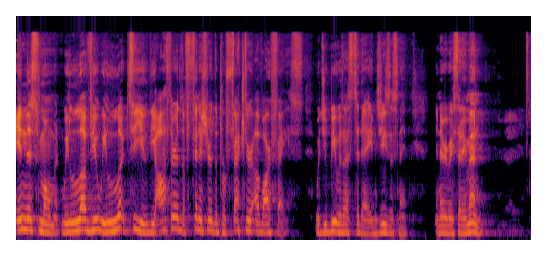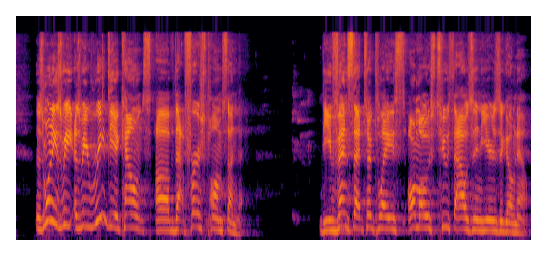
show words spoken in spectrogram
in this moment. We love you. We look to you, the author, the finisher, the perfecter of our faith. Would you be with us today in Jesus' name? And everybody said, Amen. This morning, as we as we read the accounts of that first Palm Sunday, the events that took place almost 2,000 years ago now.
